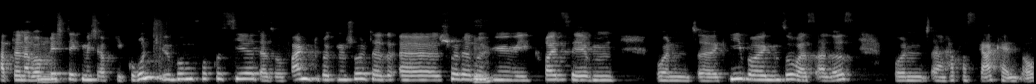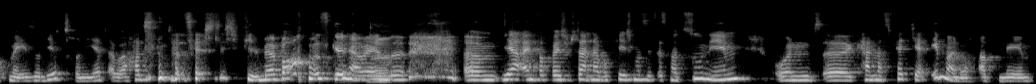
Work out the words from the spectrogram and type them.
habe dann aber mhm. auch richtig mich auf die Grundübungen fokussiert, also Bankdrücken, Schulter, äh, Schulterdrücken, mhm. wie Kreuzheben und äh, Kniebeugen, sowas alles und äh, habe fast gar keinen Bauch mehr isoliert trainiert, aber hatte tatsächlich viel mehr Bauchmuskeln am Ende. Ja, ähm, ja einfach weil ich verstanden habe, okay, ich muss jetzt erstmal zunehmen und äh, kann das Fett ja immer noch abnehmen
